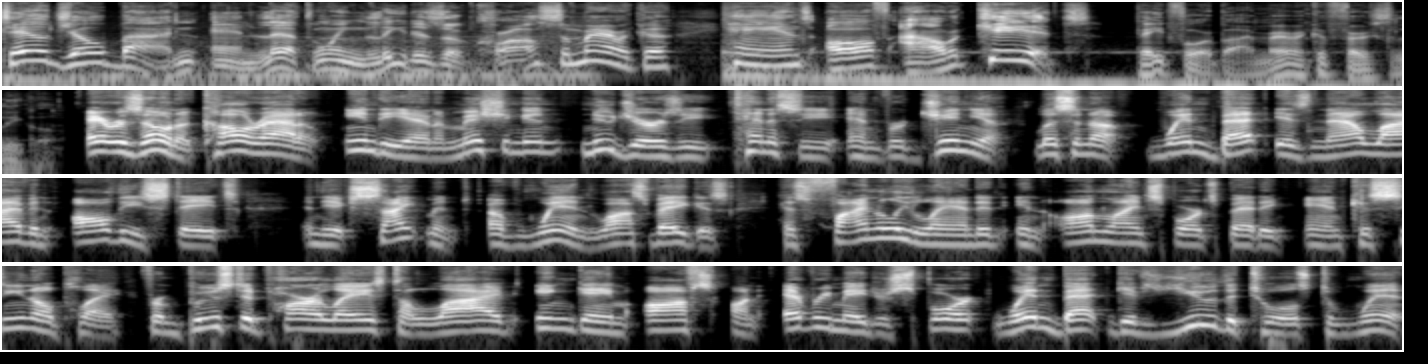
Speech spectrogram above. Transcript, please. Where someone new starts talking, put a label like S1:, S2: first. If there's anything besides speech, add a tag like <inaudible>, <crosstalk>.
S1: Tell Joe Biden and left wing leaders across America hands off our kids. Paid for by America First Legal.
S2: Arizona, Colorado, Indiana, Michigan, New Jersey, Tennessee, and Virginia. Listen up. WynnBET is now live in all these states, and the excitement of Wynn Las Vegas has finally landed in online sports betting and casino play. From boosted parlays to live in game offs on every major sport, WynnBET gives you the tools to win.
